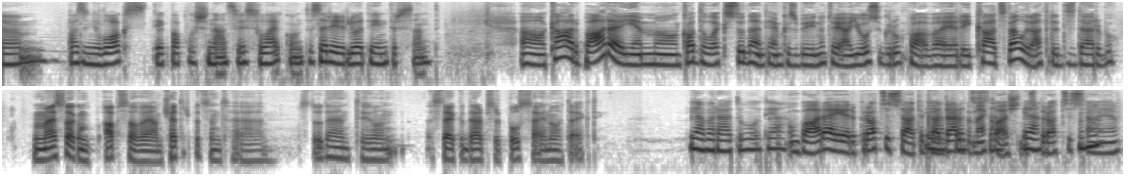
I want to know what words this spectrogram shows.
um, paziņu lokus tiek paplašināts visu laiku, un tas arī ir ļoti interesanti. Ā, Kā ar pārējiem ā, kodoleks studentiem, kas bija nu, tajā jūsu grupā, vai arī kāds vēl ir atradis darbu? Mēs laikam absolvējām 14 uh, studenti, un es teiktu, ka darbs ir pusē noteikti. Jā, varētu būt, jā. Un pārējie ir procesā, tā kā Jā, darba procesā, meklēšanas jā. procesā. Mm -hmm.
